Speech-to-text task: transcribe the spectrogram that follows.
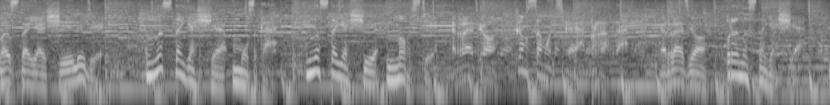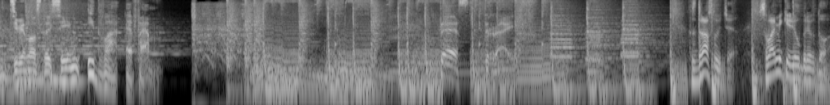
Настоящие люди. Настоящая музыка. Настоящие новости. Радио «Комсомольская правда». Радио про настоящее. 97,2 FM. эм. Тест-драйв. Здравствуйте, с вами Кирилл Бревдо.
